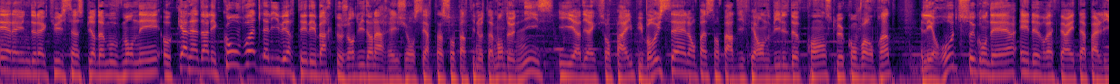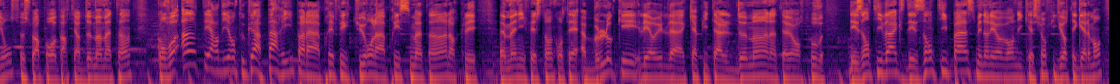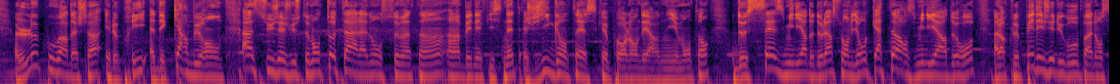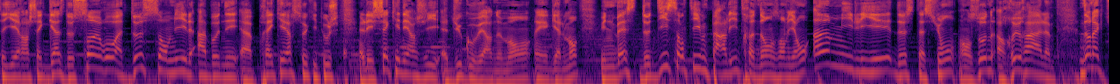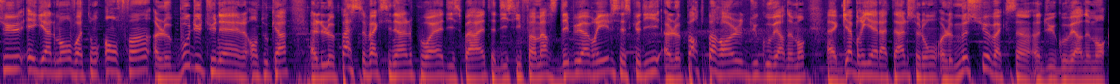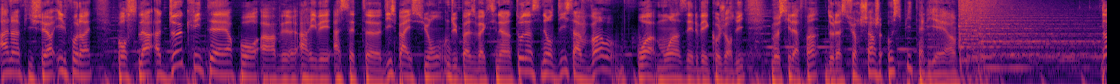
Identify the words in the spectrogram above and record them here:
Et à la une de l'actu, il s'inspire d'un mouvement né au Canada. Les convois de la liberté débarquent aujourd'hui dans la région. Certains sont partis notamment de Nice, hier direction Paris, puis Bruxelles, en passant par différentes villes de France. Le convoi emprunte les routes secondaires et devrait faire étape à Lyon ce soir pour repartir demain matin. Convoi interdit en tout cas à Paris par la préfecture. On l'a appris ce matin alors que les manifestants comptaient bloquer les rues de la capitale demain. À l'intérieur, on retrouve des antivax, des antipasses, mais dans les revendications figurent également le pouvoir d'achat et le prix des carburants. À ce sujet justement, Total annonce ce matin un bénéfice net gigantesque pour l'an dernier, montant de 16 milliards de dollars, soit environ 14 milliards d'euros, alors que le PDG du groupe a annoncé hier un chèque gaz de 100 euros à 200 000 abonnés précaires, ceux qui touchent les chèques énergie du gouvernement, et également une baisse de 10 centimes par litre dans environ un millier de stations en zone rurale. Dans l'actu également, voit-on enfin le bout du tunnel. En tout cas, le passe vaccinal pourrait disparaître d'ici fin mars, début avril. C'est ce que dit le porte-parole du gouvernement, Gabriel Attal. Selon le monsieur vaccin du gouvernement, Alain Fischer, il faudrait pour cela deux critères pour arriver à cette disparition du passe vaccinal. Un taux d'incidence 10 à 20 fois moins élevé qu'aujourd'hui, mais aussi la fin de la surcharge hospitalière.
